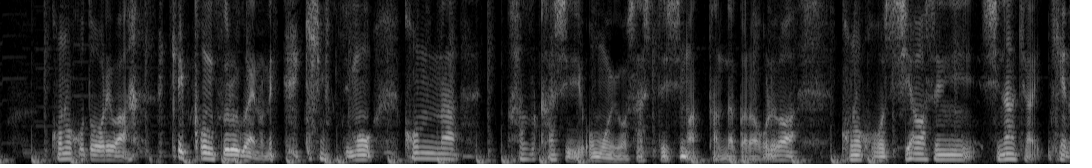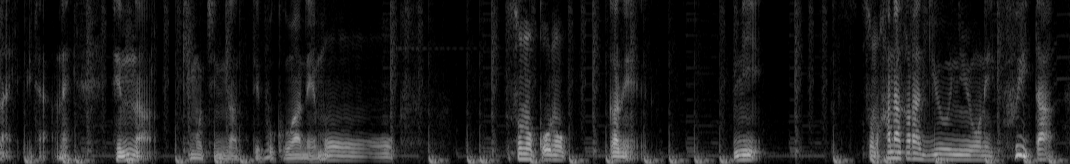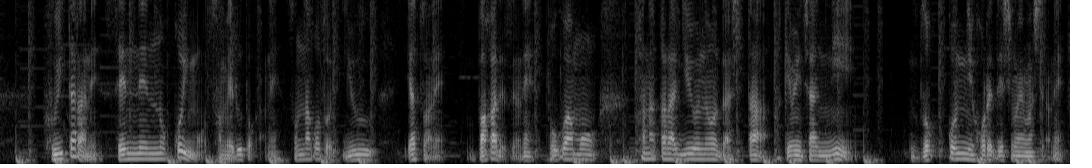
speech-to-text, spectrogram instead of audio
この子と俺は 結婚するぐらいのね、気持ち、もう、こんな恥ずかしい思いをさせてしまったんだから、俺は、この子を幸せにしなきゃいけない、みたいなね、変な気持ちになって、僕はね、もう、その子のがね、に、その鼻から牛乳をね、拭いた拭いたらね、千年の恋も冷めるとかね、そんなこと言うやつはね、バカですよね。僕はもう、鼻から牛乳を出した明美ちゃんに、ぞっこんに惚れてしまいましたよね。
